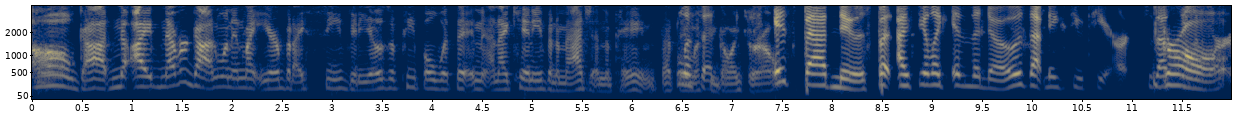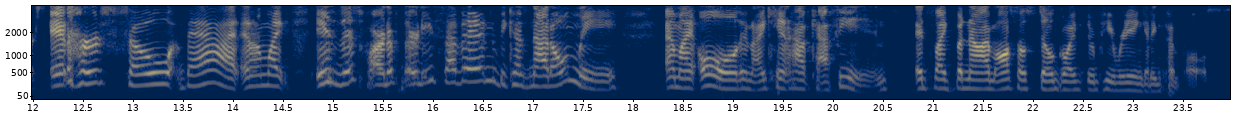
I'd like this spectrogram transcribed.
Oh God, no! I've never gotten one in my ear, but I see videos of people with it, and, and I can't even imagine the pain that they must be going through. It's bad news, but I feel like in the nose that makes you tear. So that's Girl, worse. it hurts so bad, and I'm like, is this part of 37? Because not only am I old and I can't have caffeine, it's like, but now I'm also still going through puberty and getting pimples.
